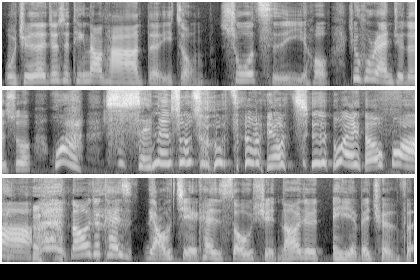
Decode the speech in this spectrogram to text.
我觉得就是听到他的一种说辞以后，就忽然觉得说，哇，是谁能说出这么有智慧的话？然后就开始了解，开始搜。然后就哎也被圈粉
